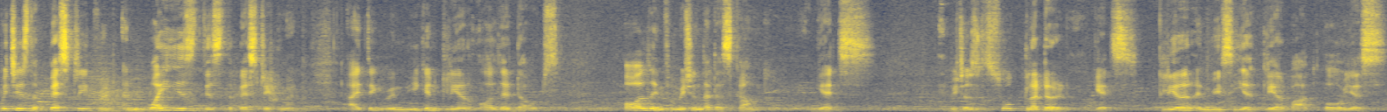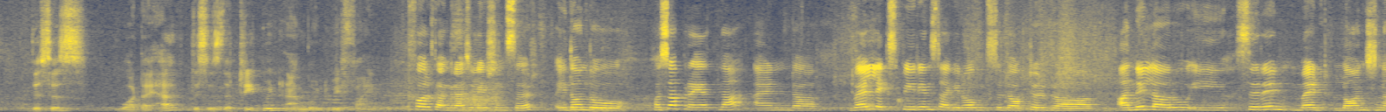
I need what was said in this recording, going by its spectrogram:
which is the best treatment and why is this the best treatment, I think when we can clear all their doubts, all the information that has come gets, which was so cluttered, gets clear and we see a clear path. Oh yes, this is what I have, this is the treatment, and I'm going to be fine. First all congratulation sir ಇದೊಂದು ಹೊಸ ಪ್ರಯತ್ನ ಆ್ಯಂಡ್ ವೆಲ್ ಎಕ್ಸ್ಪೀರಿಯನ್ಸ್ಡ್ ಆಗಿರೋ ಮಿಸ್ಟರ್ ಡಾಕ್ಟರ್ ಅನಿಲ್ ಅವರು ಈ ಸಿರಿನ್ ಮೆಡ್ ಲಾಂಚ್ನ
